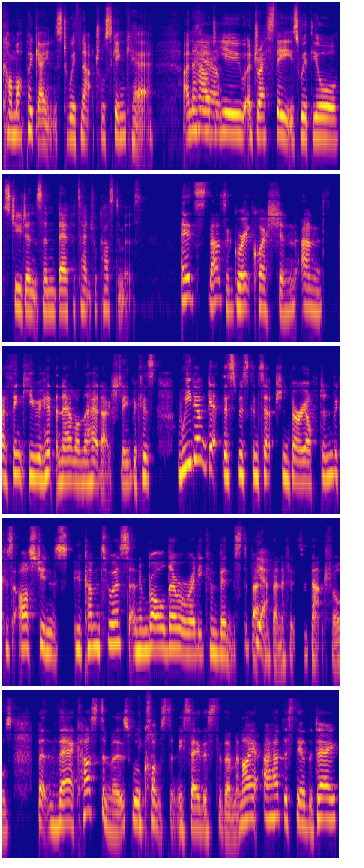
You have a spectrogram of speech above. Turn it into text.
come up against with natural skincare? And how yeah. do you address these with your students and their potential customers? It's that's a great question. And I think you hit the nail on the head actually, because we don't get this misconception very often because our students who come to us and enroll, they're already convinced about yeah. the benefits of naturals. But their customers will exactly. constantly say this to them. And I, I had this the other day.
